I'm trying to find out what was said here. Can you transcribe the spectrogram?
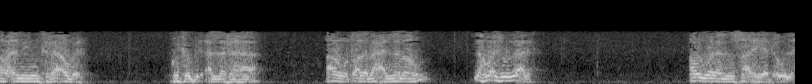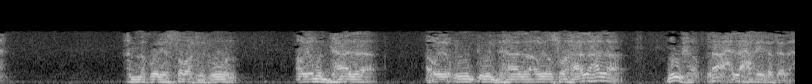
أو علم ينتفع به. كتب ألفها أو طلب علمه له أجر ذلك. أو ولد صالح يدعو له. أما كونه يتصرف الكون أو يمد هذا أو يمد هذا أو ينصر هذا هذا منكر لا لا حقيقة له.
